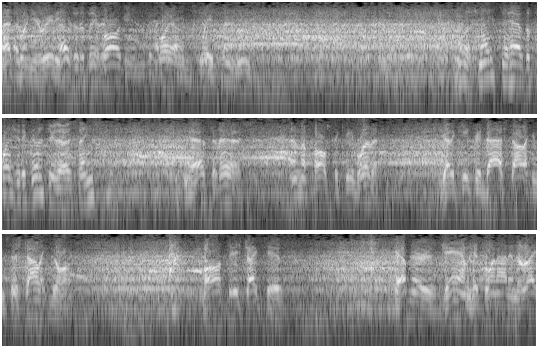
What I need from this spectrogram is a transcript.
That's when you really. Those are the big ball games, the playoffs. Sleep then. Huh? Well, it's nice to have the pleasure to go through those things. Yes, it is. And the pulse to keep with it. You got to keep your diastolic and systolic going. Ball two, strike two. Hebner's jammed, hits one out into right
